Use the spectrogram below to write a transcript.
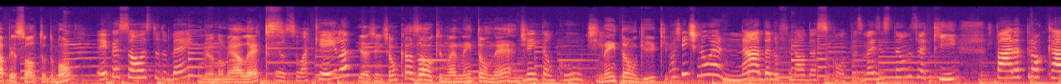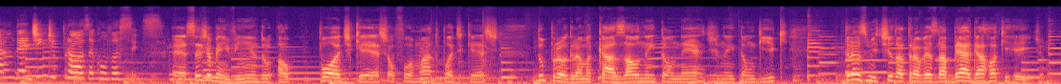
Olá pessoal, tudo bom? Ei pessoas, tudo bem? O meu nome é Alex. Eu sou a Keila. E a gente é um casal que não é nem tão nerd, nem tão cult, nem tão geek. A gente não é nada no final das contas, mas estamos aqui para trocar um dedinho de prosa com vocês. É, seja bem-vindo ao podcast, ao formato podcast do programa Casal Nem Tão Nerd, Nem Tão Geek, transmitido através da BH Rock Radio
